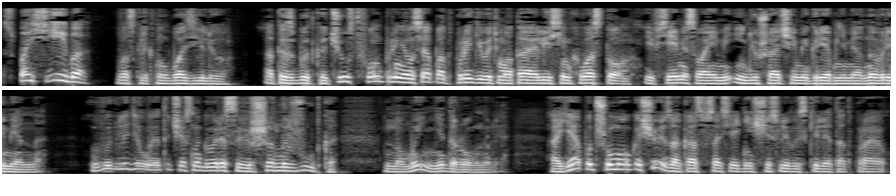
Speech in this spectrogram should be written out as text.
Спасибо, воскликнул Базилио. От избытка чувств он принялся подпрыгивать, мотая лисьим хвостом и всеми своими индюшачьими гребнями одновременно. Выглядело это, честно говоря, совершенно жутко, но мы не дрогнули. А я под шумок еще и заказ в соседний счастливый скелет отправил.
